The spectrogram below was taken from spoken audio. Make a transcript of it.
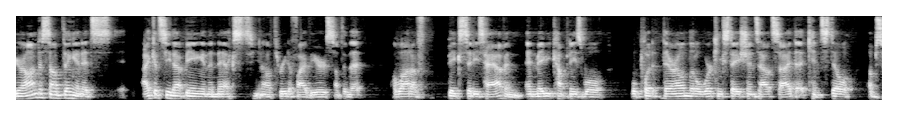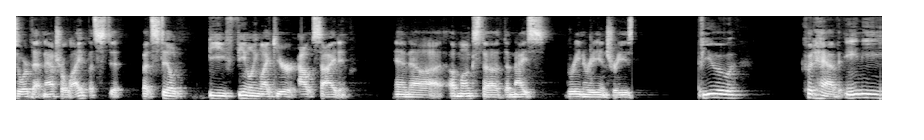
you're onto something, and it's I could see that being in the next you know three to five years something that a lot of big cities have, and and maybe companies will will put their own little working stations outside that can still absorb that natural light, but still but still be feeling like you're outside and uh, amongst the, the nice greenery and trees. If you could have any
